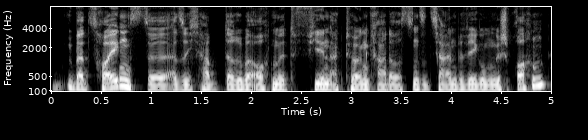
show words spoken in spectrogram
überzeugendste, also ich habe darüber auch mit vielen Akteuren gerade aus den sozialen Bewegungen gesprochen.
